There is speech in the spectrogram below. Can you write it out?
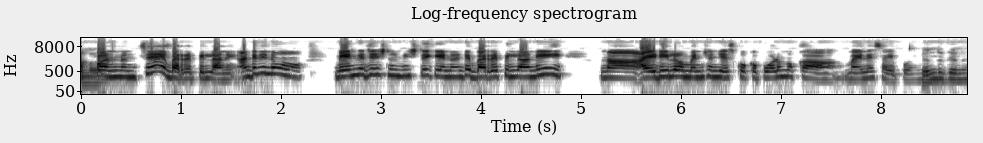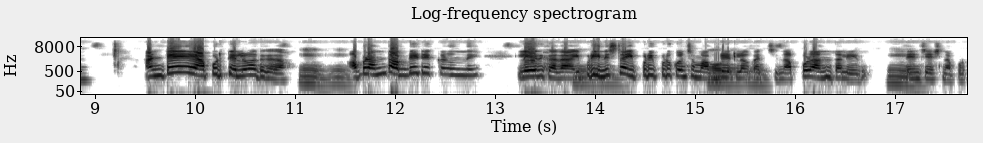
అప్పటి నుంచే బర్రె పిల్ల అని. అంటే నేను మెయిన్గా చేసిన మిస్టేక్ ఏంటంటే బర్రె పిల్ల అని నా ఐడిలో మెన్షన్ చేసుకోకపోవడం ఒక మైనస్ అయిపోయింది. ఎందుకని? అంటే అప్పుడు తెలియదు కదా. అప్పుడు అంత అప్డేట్ ఎక్కడ ఉంది? లేదు కదా. ఇప్పుడు. ఇన్స్టా ఇప్పుడు ఇప్పుడు కొంచెం అప్డేట్లోకి. వచ్చింది. అప్పుడు అంత లేదు నేను చేసినప్పుడు.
